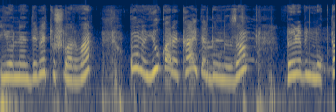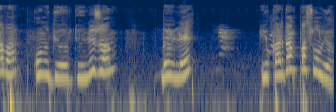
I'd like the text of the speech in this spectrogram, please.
yönlendirme tuşları var. Onu yukarı kaydırdığınız an böyle bir nokta var. Onu gördüğünüz an böyle yukarıdan pas oluyor.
